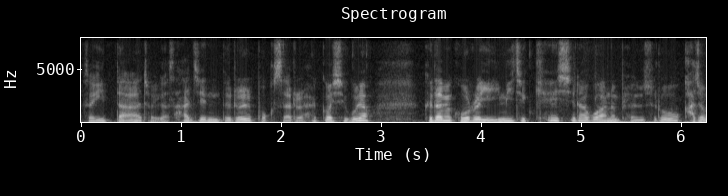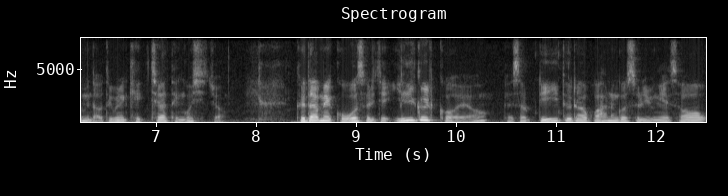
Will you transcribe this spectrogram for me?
그래서 이따 저희가 사진들을 복사를 할 것이고요. 그 다음에 그거를 이미지 캐시라고 하는 변수로 가져옵니다. 어떻게 보면 객체가 된 것이죠. 그 다음에 그것을 이제 읽을 거예요. 그래서 read라고 하는 것을 이용해서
